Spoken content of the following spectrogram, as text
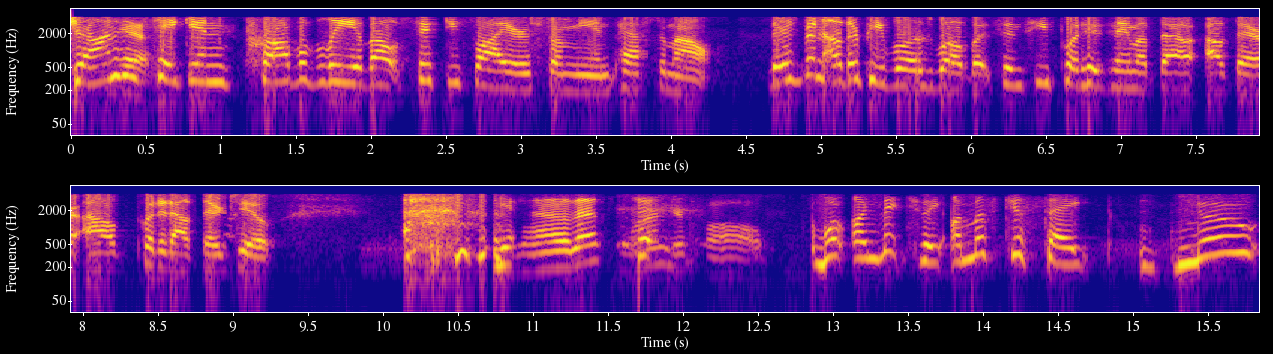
John has Yes. taken probably about 50 flyers from me and passed them out. There's been other people as well, but since he put his name up that, out there, I'll put it out there too. Yeah. No, that's wonderful. Well, I literally, I must just say, no,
